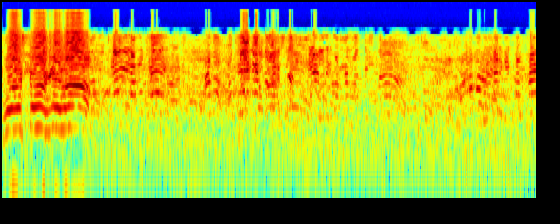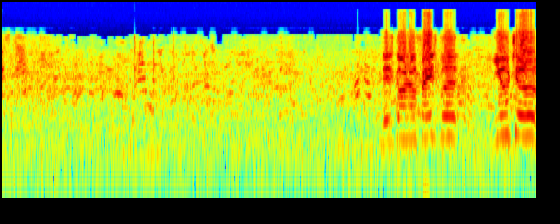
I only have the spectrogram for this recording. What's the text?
We'll start him up. Okay, I'm okay. I'm okay. I got stuff. Here, handle this stuff. Gotta get. This is going on Facebook, YouTube,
